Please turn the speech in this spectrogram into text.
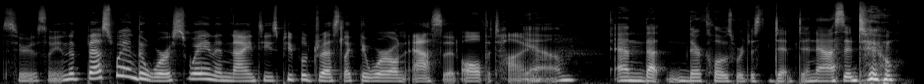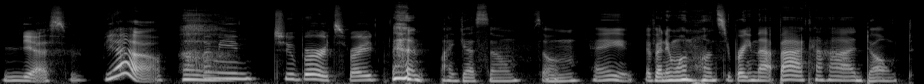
Seriously. In the best way and the worst way, in the 90s, people dressed like they were on acid all the time. Yeah. And that their clothes were just dipped in acid too. Yes. Yeah. I mean, two birds, right? I guess so. So, hey, if anyone wants to bring that back, haha, don't.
